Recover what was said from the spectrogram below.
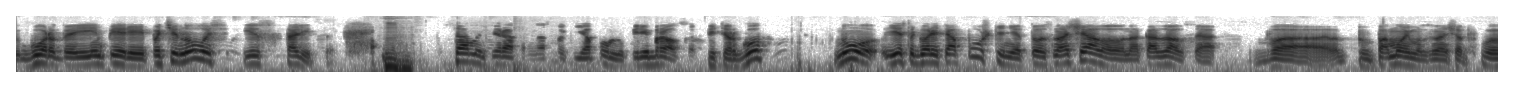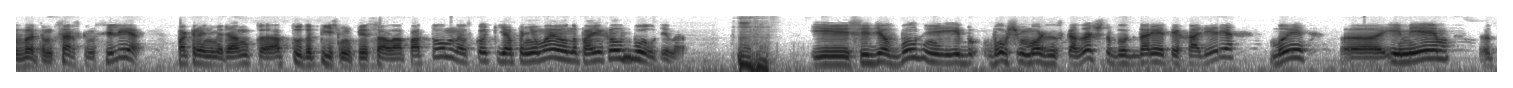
города и империи потянулась из столицы. Сам император, насколько я помню, перебрался в Петергоф. Ну, если говорить о Пушкине, то сначала он оказался в, по-моему, значит, в, этом царском селе, по крайней мере, он оттуда письма писал, а потом, насколько я понимаю, он поехал в Болдино. И сидел в Болдине, и, в общем, можно сказать, что благодаря этой холере мы э, имеем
